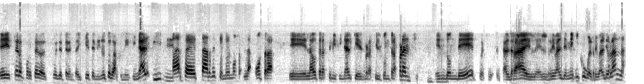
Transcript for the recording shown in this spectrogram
eh, 0 por 0 después de 37 minutos la semifinal y más tarde tenemos la otra eh, la otra semifinal que es Brasil contra Francia, en donde pues saldrá el, el rival de México o el rival de Holanda,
